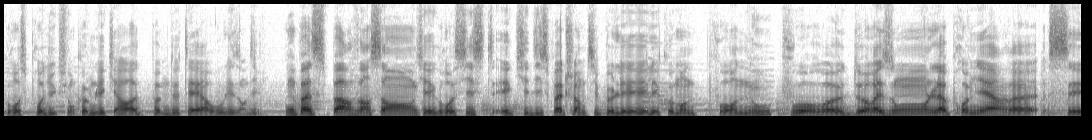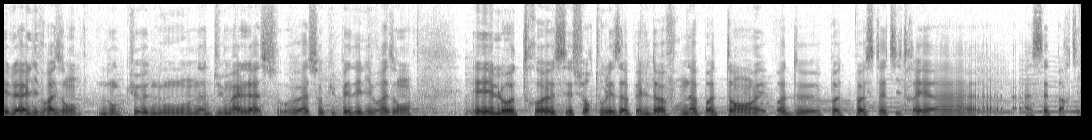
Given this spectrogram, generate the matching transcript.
grosses productions comme les carottes, pommes de terre ou les endives. On passe par Vincent qui est grossiste et qui dispatche un petit peu les, commandes pour nous pour euh, deux raisons. La première euh, c'est la livraison, donc euh, nous on a du mal à s'occuper des livraisons. Et l'autre, c'est surtout les appels d'offres. On n'a pas de temps et pas de, poste attitré à cette partie.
